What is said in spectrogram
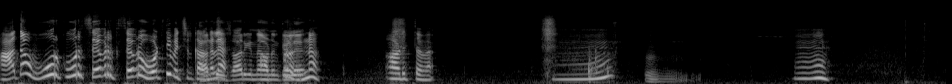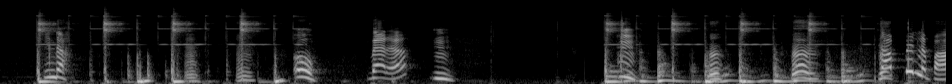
அதான் ஊருக்கு ஊர் செவருக்கு செவரு ஒட்டி வச்சிருக்காங்கல்ல. சாரி என்ன அடுத்தவன். ம். ம். இந்தா. ஓ வேற? ம். ம். தப்பு இல்லப்பா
